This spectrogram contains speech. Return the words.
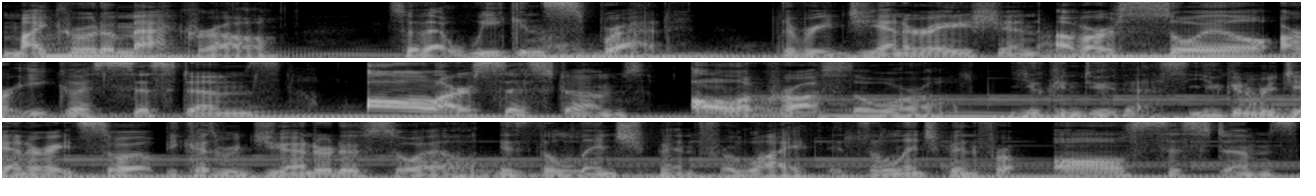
micro to macro, so that we can spread the regeneration of our soil, our ecosystems, all our systems all across the world. You can do this. You can regenerate soil because regenerative soil is the linchpin for life. It's the linchpin for all systems,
